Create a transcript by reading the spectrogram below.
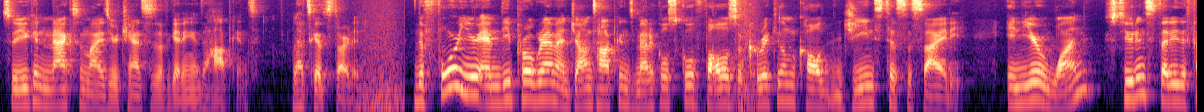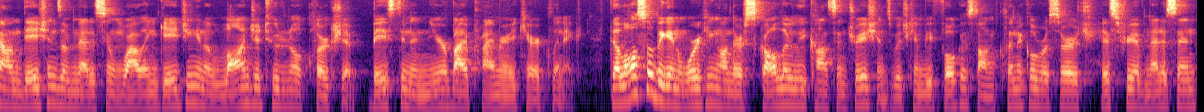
so you can maximize your chances of getting into Hopkins. Let's get started. The four-year MD program at Johns Hopkins Medical School follows a curriculum called Genes to Society. In year one, students study the foundations of medicine while engaging in a longitudinal clerkship based in a nearby primary care clinic. They'll also begin working on their scholarly concentrations, which can be focused on clinical research, history of medicine,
